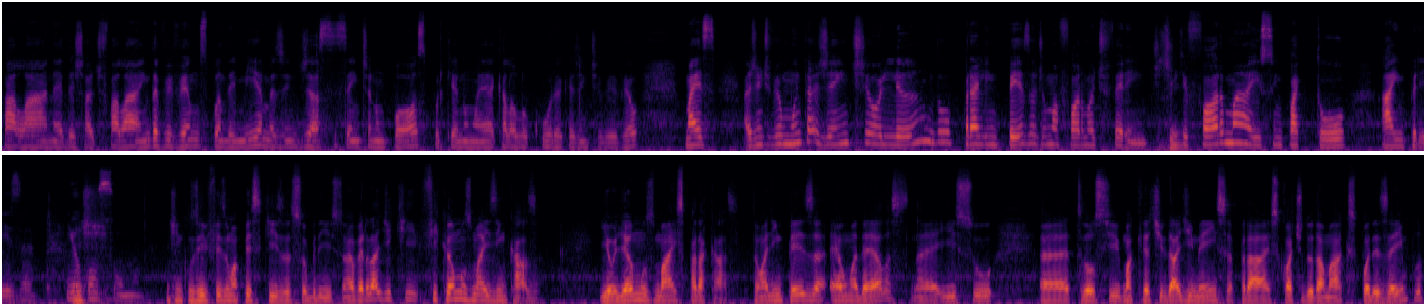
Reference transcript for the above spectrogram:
falar, né, deixar de falar. Ainda vivemos pandemia, mas a gente já se sente num pós, porque não é aquela loucura que a gente viveu. Mas a gente viu muita gente olhando para a limpeza de uma forma diferente. Sim. De que forma isso impactou a empresa e a gente, o consumo? A gente inclusive fez uma pesquisa sobre isso. A verdade é que ficamos mais em casa e olhamos mais para casa. Então a limpeza é uma delas, né? Isso uh, trouxe uma criatividade imensa para Scott Duramax, por exemplo,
